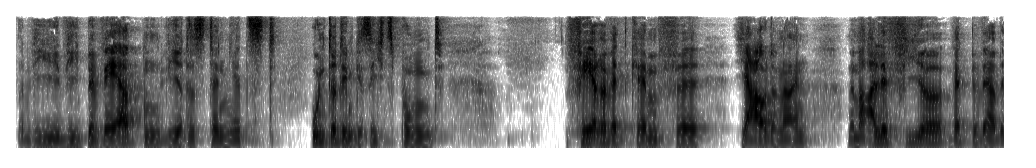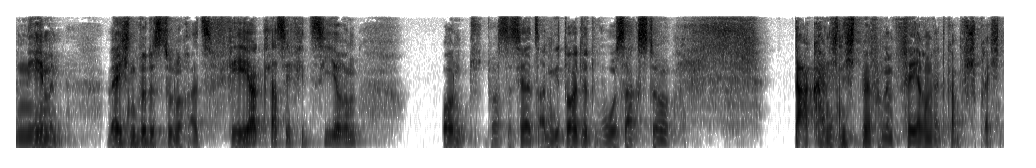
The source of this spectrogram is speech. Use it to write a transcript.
Wie, wie bewerten wir das denn jetzt unter dem Gesichtspunkt faire Wettkämpfe, ja oder nein? Wenn wir alle vier Wettbewerbe nehmen, welchen würdest du noch als fair klassifizieren? Und du hast es ja jetzt angedeutet, wo sagst du, da kann ich nicht mehr von einem fairen Wettkampf sprechen.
